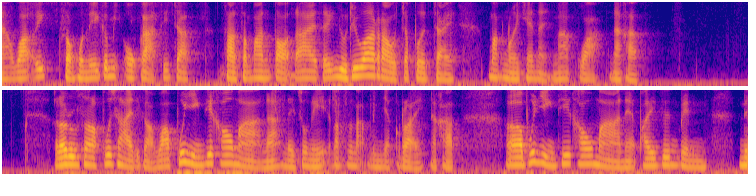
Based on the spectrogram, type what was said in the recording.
นะว่าอสองคนนี้ก็มีโอกาสที่จะสานสัมพันธ์ต่อได้ แต่อยู่ที่ว่าเราจะเปิดใจมากน้อยแค่ไหนมากกว่านะครับ เราดูสำหรับผู้ชายดีกว่าว่าผู้หญิงที่เข้ามานะในช่วงนี้ลักษณะเป็นอย่างไรนะครับผู้หญิงที่เข้ามาเนี่ยไพ่ขึ้นเป็นใน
